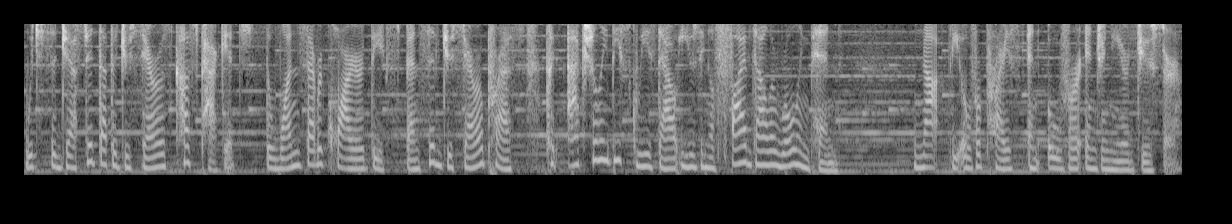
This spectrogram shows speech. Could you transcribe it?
which suggested that the Juicero's cuss packets, the ones that required the expensive Juicero press, could actually be squeezed out using a $5 rolling pin, not the overpriced and over engineered juicer.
